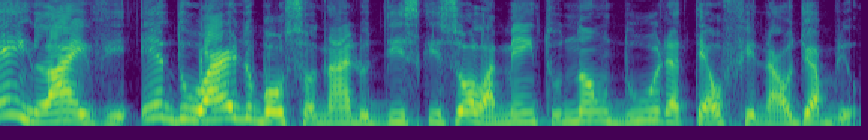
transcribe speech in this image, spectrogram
Em live, Eduardo Bolsonaro diz que isolamento não dura até o final de abril.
